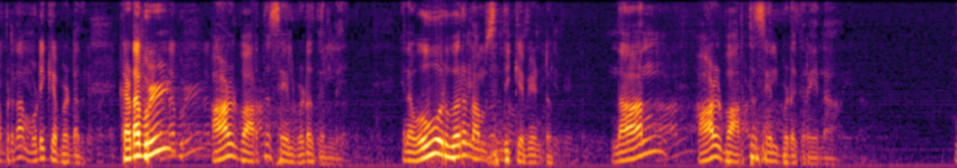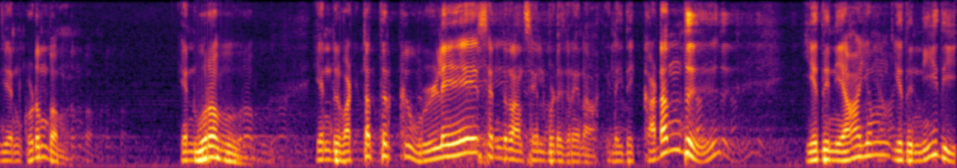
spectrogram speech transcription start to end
அப்படிதான் முடிக்கப்பட்டது. கடவுள் ஆள் பார்த்து செயல்படுவதில்லை. என ஒவ்வொருவரும் நாம் சிந்திக்க வேண்டும். நான் ஆள் பார்த்து செயல்படுகிறேனா? என் குடும்பம் என் உறவு என்று வட்டத்திற்கு உள்ளே சென்று நான் செயல்படுகிறேனா? இல்லை இதை கடந்து எது நியாயம் எது நீதி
